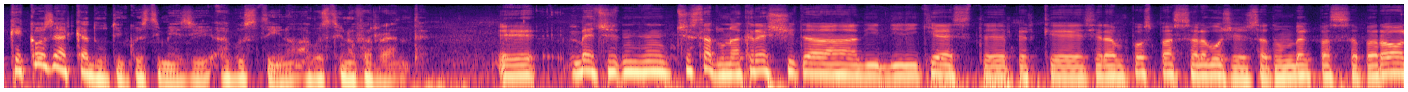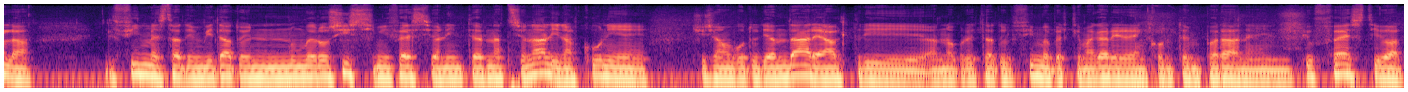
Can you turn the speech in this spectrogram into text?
che cosa è accaduto in questi mesi, Agostino, Agostino Ferrante? Eh, beh, c'è, c'è, stata una crescita di, di, richieste perché si era un po' sparsa la voce, c'è stato un bel passaparola. Il film è stato invitato in numerosissimi festival internazionali, in alcuni ci siamo potuti andare, altri hanno proiettato il film perché magari era in contemporanea in più festival,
